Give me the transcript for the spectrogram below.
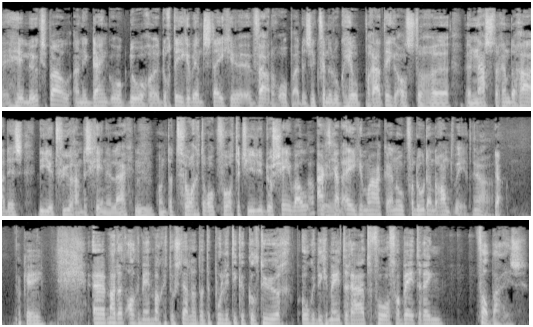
heel leuk spel. En ik denk ook door, eh, door tegenwind stijg je verder op. Hè. Dus ik vind het ook heel prettig als er eh, een nester in de raad is die het vuur aan de schenen legt. Want dat zorgt er ook voor dat je je dossier wel echt gaat eigen maken en ook van de hoed aan de rand weet. Ja. Oké. Eh, maar dat algemeen mag je toch stellen dat de politieke cultuur, ook in de gemeenteraad, voor verbetering vatbaar is.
